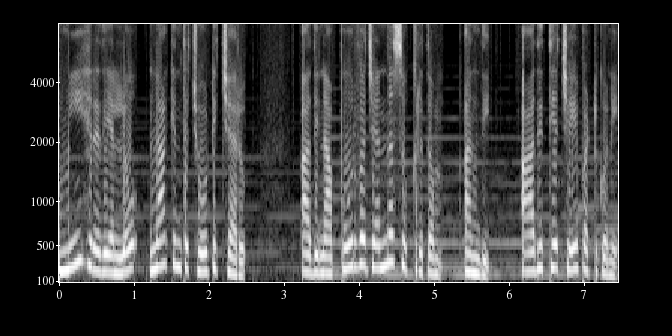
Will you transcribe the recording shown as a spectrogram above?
మీ హృదయంలో నాకింత చోటిచ్చారు. అది నా పూర్వజన్మ సుకృతం అంది. ఆదిత్య చేయి పట్టుకొని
